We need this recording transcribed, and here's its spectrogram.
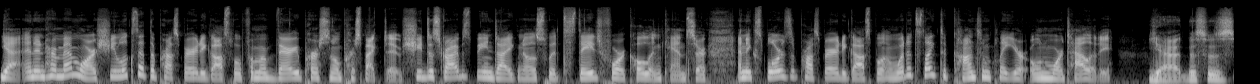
Yeah, and in her memoir, she looks at the prosperity gospel from a very personal perspective. She describes being diagnosed with stage 4 colon cancer and explores the prosperity gospel and what it's like to contemplate your own mortality. Yeah, this is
